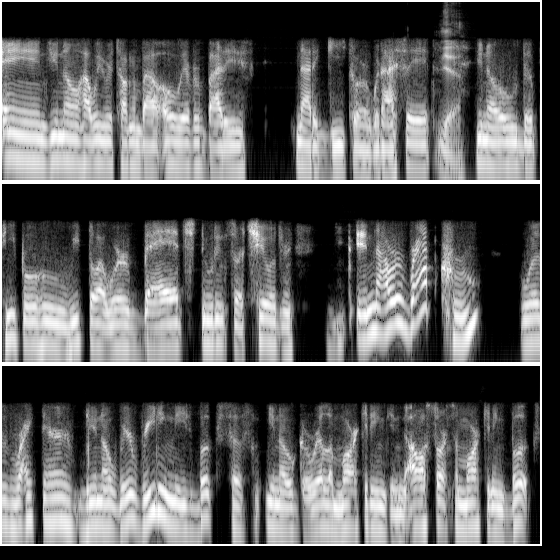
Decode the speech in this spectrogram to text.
And you know how we were talking about, oh, everybody's not a geek or what I said. Yeah. You know, the people who we thought were bad students or children in our rap crew was right there. You know, we're reading these books of, you know, guerrilla marketing and all sorts of marketing books,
